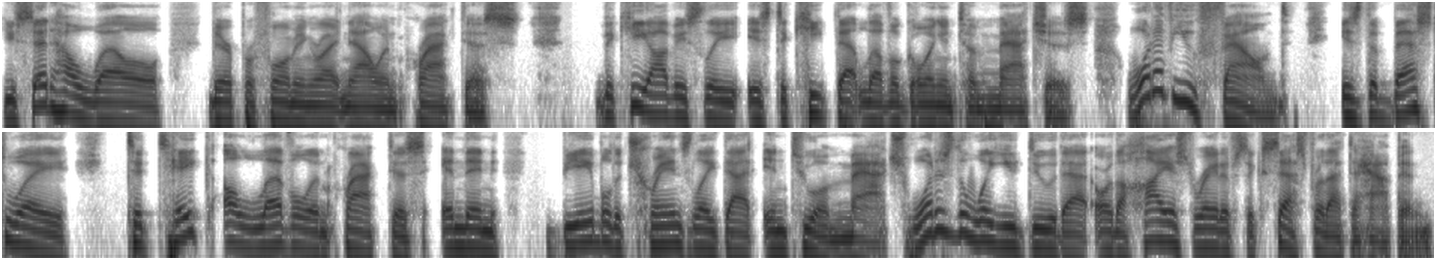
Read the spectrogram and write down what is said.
You said how well they're performing right now in practice the key obviously is to keep that level going into matches. What have you found is the best way to take a level in practice and then be able to translate that into a match? What is the way you do that or the highest rate of success for that to happen?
